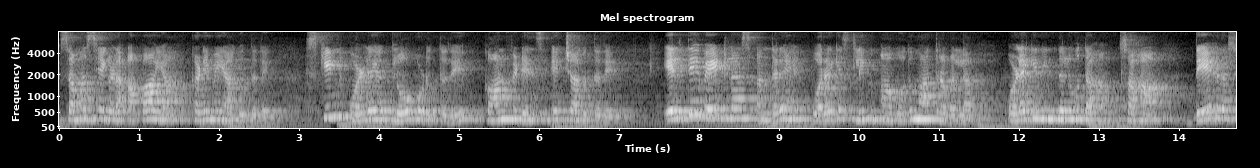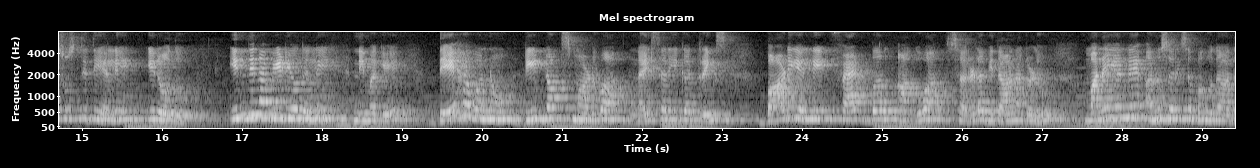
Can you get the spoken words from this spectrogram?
ಸಮಸ್ಯೆಗಳ ಅಪಾಯ ಕಡಿಮೆಯಾಗುತ್ತದೆ, ಸ್ಕಿನ್ ಒಳ್ಳೆಯ ಗ್ಲೋ ಕೊಡುತ್ತದೆ, ಕಾನ್ಫಿಡೆನ್ಸ್ ಹೆಚ್ಚಾಗುತ್ತದೆ. ಎಲ್ತಿ ವೆಯ್ಟ್ ಲಾಸ್ ಅಂದರೆ ಹೊರಗೆ ಸ್ಲಿಮ್ ಆಗೋದು ಮಾತ್ರವಲ್ಲ, ಒಳಗಿನಿಂದಲೂ ದಹ, ಸಹ ದೇಹದ ಸುಸ್ಥಿತಿಯಲ್ಲಿ ಇರೋದು. ಇಂದಿನ ವಿಡಿಯೋದಲ್ಲಿ ನಿಮಗೆ ದೇಹವನ್ನು ಡಿಟಾಕ್ಸ್ ಮಾಡುವ ನೈಸರ್ಗಿಕ ಡ್ರಿಂಕ್ಸ್, ಬಾಡಿಯಲ್ಲಿ ಫ್ಯಾಟ್ ಬರ್ನ್ ಆಗುವ ಸರಳ ವಿಧಾನಗಳು, ಮನೆಯಲ್ಲೇ ಅನುಸರಿಸಬಹುದಾದ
